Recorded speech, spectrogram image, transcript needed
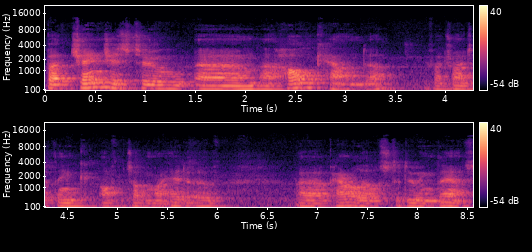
but changes to um, a whole calendar, if I try to think off the top of my head of uh, parallels to doing that.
